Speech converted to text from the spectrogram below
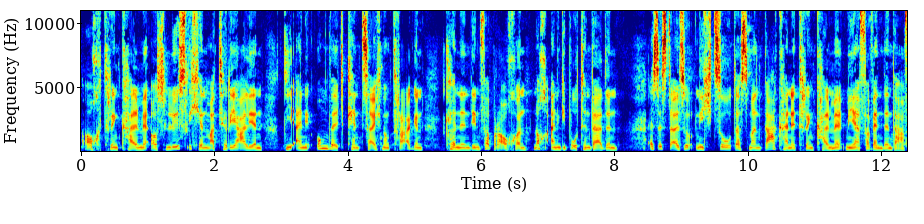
Auch Trinkhalme aus löslichen Materialien, die eine Umweltkennzeichnung tragen, können den Verbrauchern noch angeboten werden. Es ist also nicht so, dass man gar keine Trinkhalme mehr verwenden darf.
